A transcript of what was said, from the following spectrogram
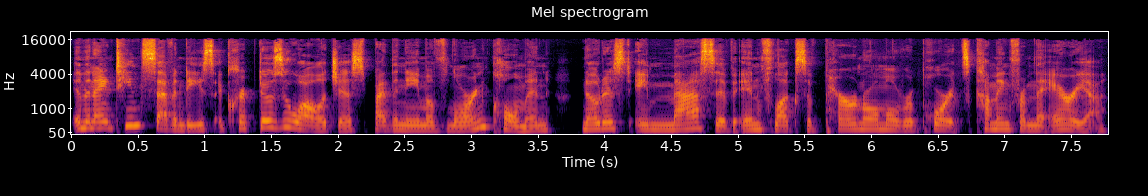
In the 1970s, a cryptozoologist by the name of Loren Coleman noticed a massive influx of paranormal reports coming from the area,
